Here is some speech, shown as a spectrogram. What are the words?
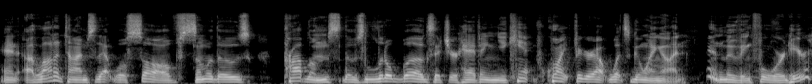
And a lot of times that will solve some of those problems, those little bugs that you're having, you can't quite figure out what's going on. And moving forward here.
